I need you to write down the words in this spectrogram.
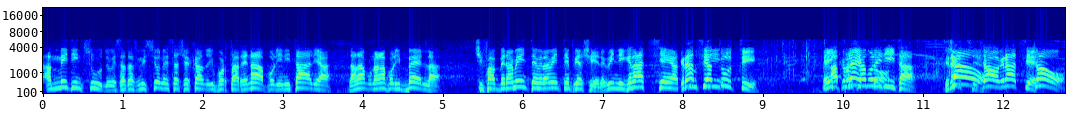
a Made in Sud, questa trasmissione sta cercando di portare Napoli in Italia, la, una Napoli bella, ci fa veramente, veramente piacere. Quindi grazie a grazie tutti. Grazie a tutti. E a incrociamo presto. le dita. Grazie. Ciao. Ciao, grazie. Ciao.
